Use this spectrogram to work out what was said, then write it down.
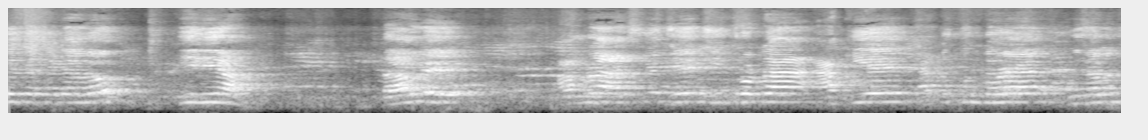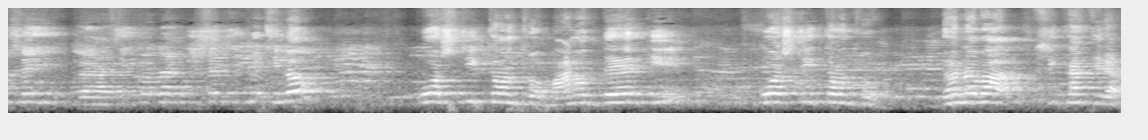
যেটা, সেটা হলো ইলিয়াম। তাহলে আমরা আজকে যে চিত্রটা আঁকিয়ে এতক্ষণ ধরে বুঝালাম, সেই চিত্রটা কিসের চিত্র ছিল? পৌষ্টিকতন্ত্র মানবদেহের কি? পৌষ্টিকতন্ত্র ধন্যবাদ, শিক্ষার্থীরা।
